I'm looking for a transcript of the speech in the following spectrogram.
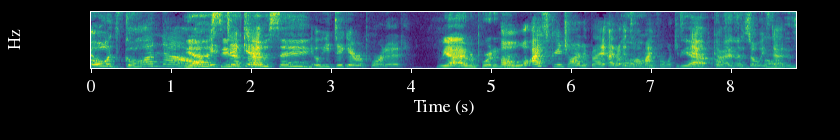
Oh, it's gone now. yeah. it See, did that's get. what I was saying. Oh, he did get reported. Yeah, I reported Oh him. well, I screenshotted it, but I, I don't. It's Oh, on my phone, which is yeah, dead, guys. Elena's it's always dead.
